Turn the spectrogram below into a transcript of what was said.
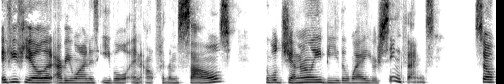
If you feel that everyone is evil and out for themselves, it will generally be the way you're seeing things. So,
